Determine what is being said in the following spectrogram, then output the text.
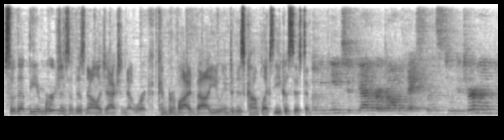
so that the emergence of this Knowledge Action Network can provide value into this complex ecosystem. We need to gather a round of experts to determine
